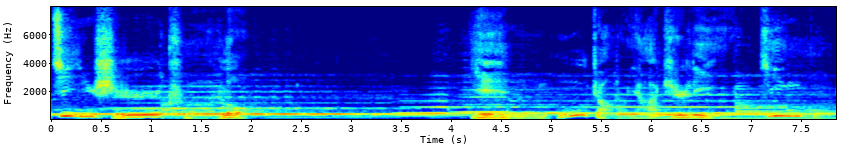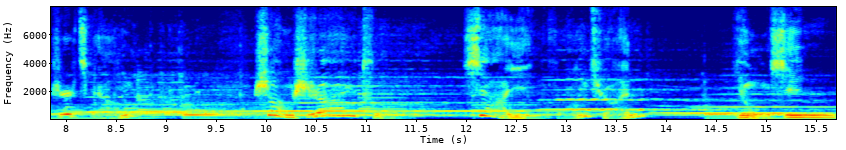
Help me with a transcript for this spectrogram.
金石可镂。引无爪牙之力，筋骨之强；上食埃土，下饮黄泉，用心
